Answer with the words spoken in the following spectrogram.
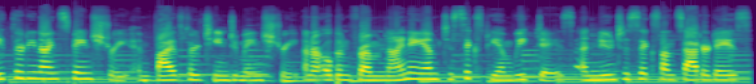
839 Spain Street and 513 Dumaine Street and are open from 9 a.m. to 6 p.m. weekdays and noon to 6 on Saturdays,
